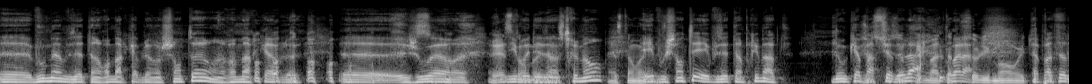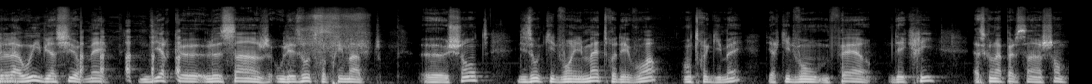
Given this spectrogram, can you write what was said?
euh, vous-même vous êtes un remarquable chanteur, un remarquable euh, joueur au niveau des instruments, et vous chantez et vous êtes un primate. Donc à Je partir de un là, primate, voilà. absolument, oui, à partir à de là, oui, bien sûr, mais dire que le singe ou les autres primates euh, chantent, disons qu'ils vont émettre des voix entre guillemets, c'est-à-dire qu'ils vont faire des cris. Est-ce qu'on appelle ça un chant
